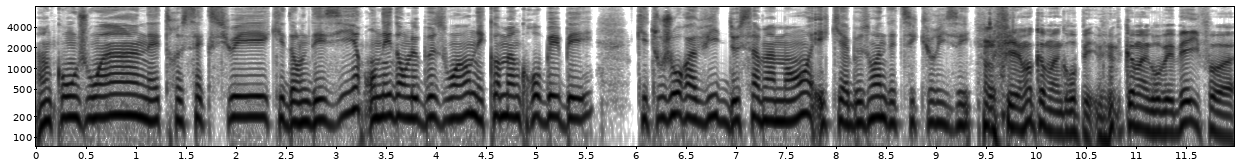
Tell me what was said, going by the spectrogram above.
un, conjoint, un être sexué qui est dans le désir, on est dans le besoin, on est comme un gros bébé qui est toujours avide de sa maman et qui a besoin d'être sécurisé. Finalement, comme un gros, comme un gros bébé, il faut, euh,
